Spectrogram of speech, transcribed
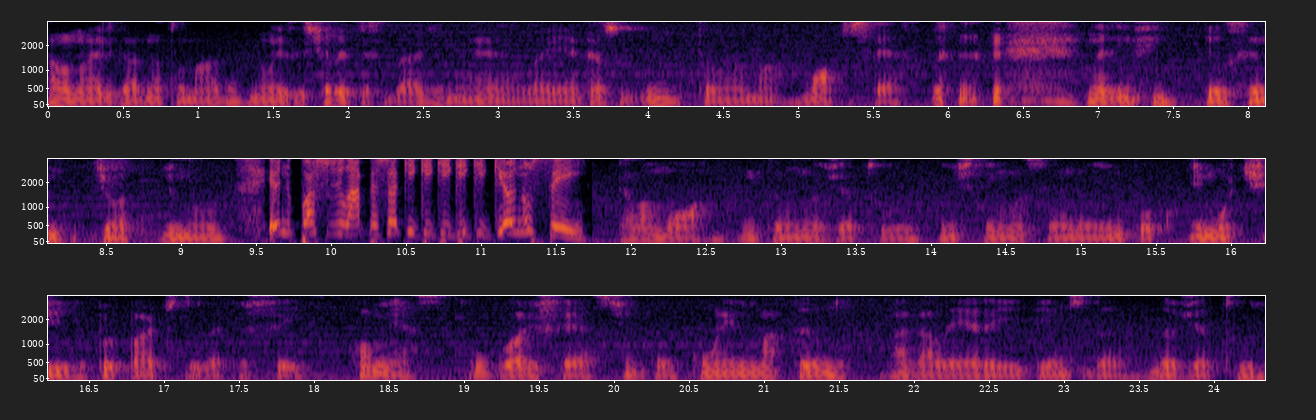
ela não é ligada na tomada, não existe eletricidade, né? Ela é gasolina, então é uma motosserra. Mas enfim, eu sendo idiota de novo. Eu não posso julgar uma pessoa que, que, que, que, que eu não sei. Ela morre, então, na viatura. A gente tem uma cena aí um pouco emotiva por parte do Letterface. Começa o Gore Fest, então, com ele matando a galera aí dentro da, da viatura.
